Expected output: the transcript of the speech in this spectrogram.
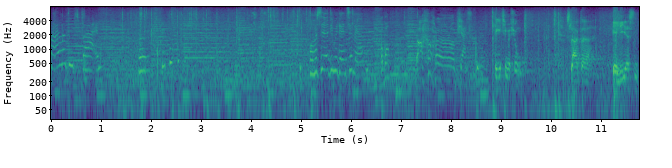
mangler du et spejl? Hvorfor sidder de med den tallerken? Hopper. Ah, pjat. Legitimation. Slagter Eliassen.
